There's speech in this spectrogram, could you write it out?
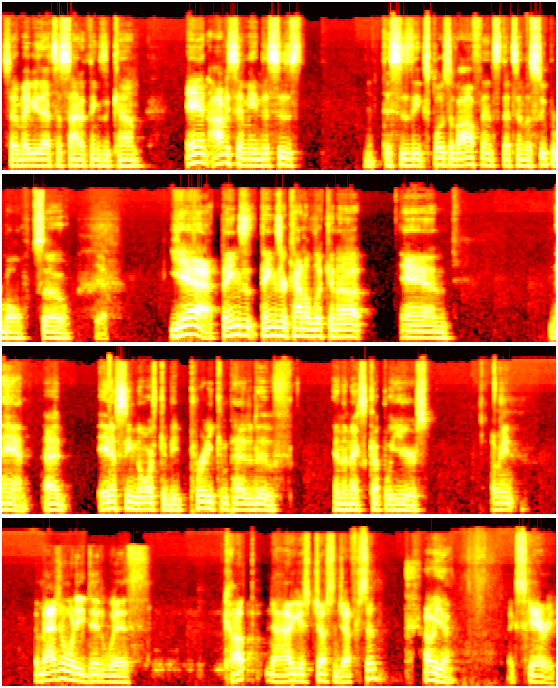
So maybe that's a sign of things to come. And obviously, I mean, this is this is the explosive offense that's in the Super Bowl. So Yeah. Yeah, things things are kind of looking up and man, uh, NFC North could be pretty competitive in the next couple of years. I mean, imagine what he did with Kupp. Now he gets Justin Jefferson. Oh yeah, Like scary,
